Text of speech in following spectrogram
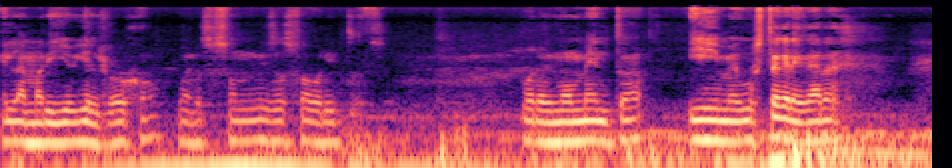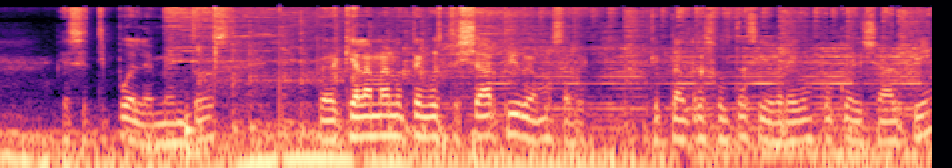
el amarillo y el rojo. Bueno, esos son mis dos favoritos por el momento. Y me gusta agregar ese tipo de elementos. Pero aquí a la mano tengo este Sharpie. Vamos a ver qué tal resulta si agrego un poco de Sharpie.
